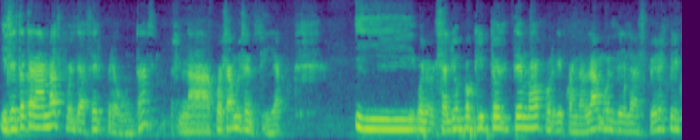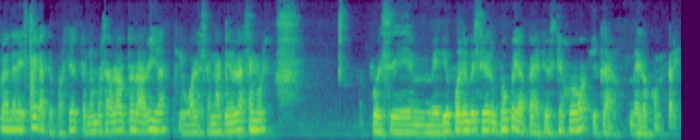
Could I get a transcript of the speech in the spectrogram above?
Y se trata nada más pues, de hacer preguntas. Es una cosa muy sencilla. Y bueno, salió un poquito el tema porque cuando hablamos de las peores películas de la historia, que por cierto no hemos hablado todavía, que igual la semana que viene lo hacemos, pues eh, me dio por investigar un poco y apareció este juego y claro, me lo compré.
